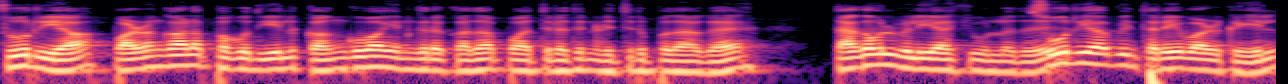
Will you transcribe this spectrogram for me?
சூர்யா பழங்கால பகுதியில் கங்குவா என்கிற கதாபாத்திரத்தில் நடித்திருப்பதாக தகவல் வெளியாகியுள்ளது. சூர்யாவின் திரை வாழ்க்கையில்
